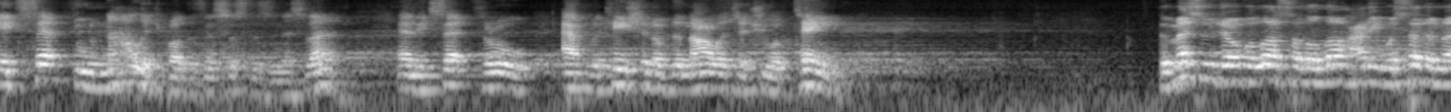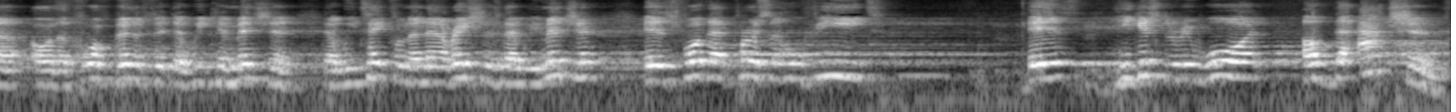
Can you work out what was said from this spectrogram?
except through knowledge, brothers and sisters in Islam, and except through application of the knowledge that you obtain. The Messenger of Allah sallallahu alaihi wasallam, uh, or the fourth benefit that we can mention, that we take from the narrations that we mentioned, is for that person who feeds is he gets the reward of the actions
